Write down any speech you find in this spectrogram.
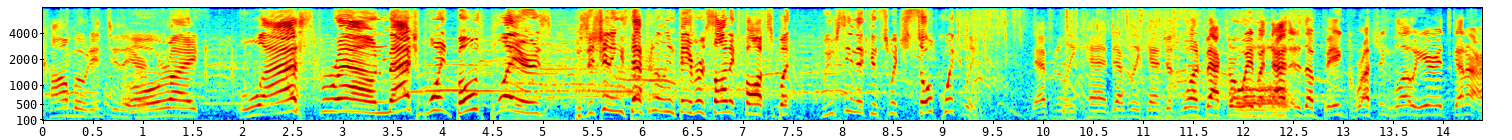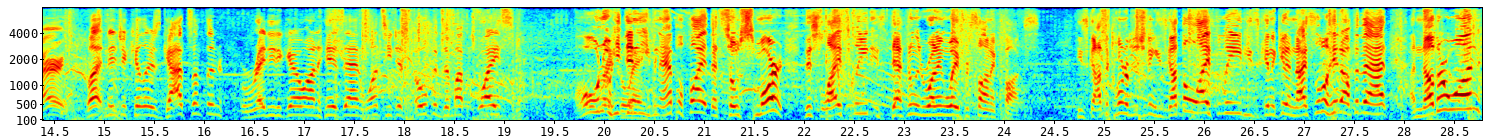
comboed into there. All right. Last round, match point both players. Positioning is definitely in favor of Sonic Fox, but we've seen that can switch so quickly. Definitely can, definitely can. Just one back throw away, but that Oh. a big crushing blow here. It's gonna hurt. But Ninja Killer's got something ready to go on his end. Once he just opens him up twice, Oh no, he Breakaway. didn't even amplify it. That's so smart. This life lead is definitely running away for Sonic Fox. He's got the corner positioning, he's got the life lead, he's gonna get a nice little hit off of that. Another one.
